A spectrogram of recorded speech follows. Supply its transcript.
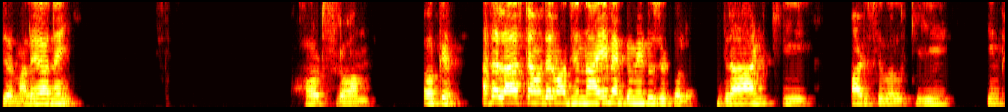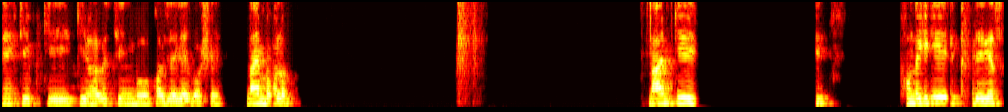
মালেহা নেই হটস রং ওকে আচ্ছা লাস্ট আমাদের মাঝে নাইম একদম এ টু জেড বলো। গ্রান্ট কি পার্টিসিপল কি ইনফিনিটিভ কি, কীভাবে চিনবো, কয় জায়গায় বসে? নাইম, বলো। নাইম কি? ফোন দেখে কি দিয়ে গেছে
